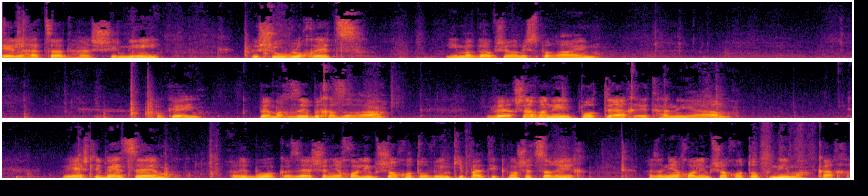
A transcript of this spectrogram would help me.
אל הצד השני ושוב לוחץ עם הגב של המספריים אוקיי? ומחזיר בחזרה ועכשיו אני פותח את הנייר ויש לי בעצם ריבוע כזה שאני יכול למשוך אותו, ואם קיפלתי כמו שצריך, אז אני יכול למשוך אותו פנימה, ככה,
